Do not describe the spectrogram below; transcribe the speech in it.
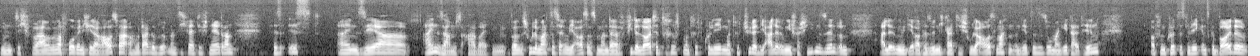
und ich war immer froh, wenn ich wieder raus war. Auch da gewöhnt man sich relativ schnell dran. Es ist ein sehr einsames Arbeiten. So Schule macht das ja irgendwie aus, dass man da viele Leute trifft, man trifft Kollegen, man trifft Schüler, die alle irgendwie verschieden sind und alle irgendwie mit ihrer Persönlichkeit die Schule ausmachen. Und jetzt ist es so, man geht halt hin, auf dem kürzesten Weg ins Gebäude,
